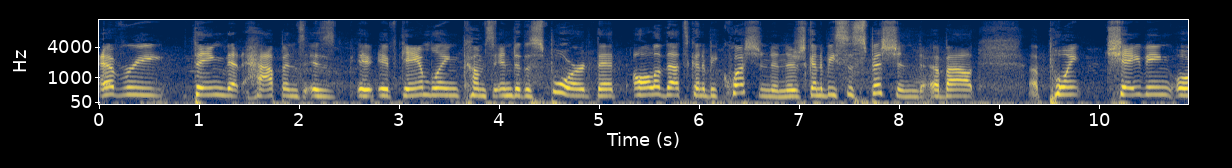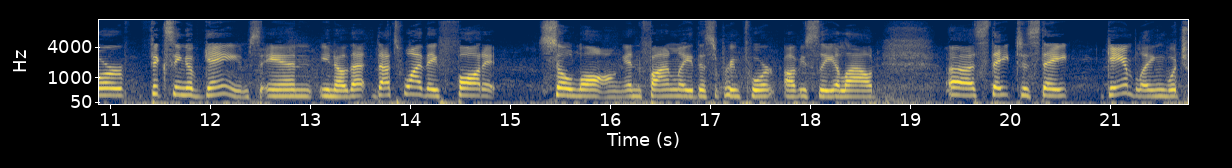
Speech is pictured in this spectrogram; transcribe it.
everything that happens is if gambling comes into the sport, that all of that's going to be questioned and there's going to be suspicion about uh, point shaving or fixing of games. And, you know, that that's why they fought it so long. And finally, the Supreme Court obviously allowed uh, state to state gambling, which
